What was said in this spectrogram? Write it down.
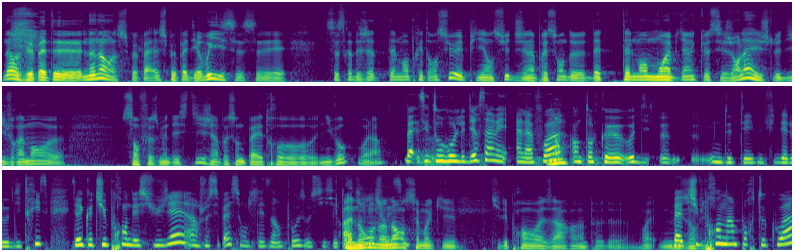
non, je vais pas te... non, non, je peux pas, je peux pas dire oui. c'est- ce serait déjà tellement prétentieux. Et puis ensuite, j'ai l'impression d'être tellement moins bien que ces gens-là. Et je le dis vraiment euh, sans fausse modestie. J'ai l'impression de pas être au niveau. Voilà. bah, C'est ton Euh, rôle de dire ça, mais à la fois, non. en tant que euh, une de tes fidèles auditrices, c'est que tu prends des sujets, alors je sais pas si on te les impose ou si c'est toi Ah non, non, non, c'est moi qui, qui les prends au hasard un peu de. Ouais, de Bah, mes tu envies. prends n'importe quoi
